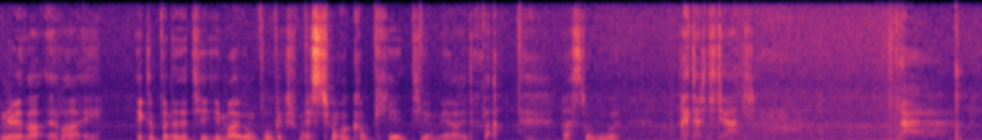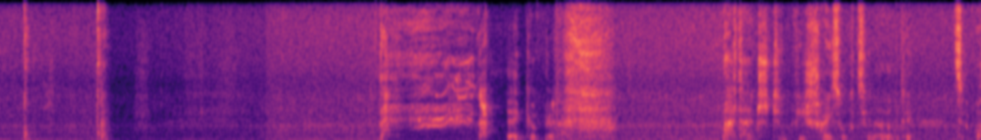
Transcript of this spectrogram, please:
Ever, ever, ey. Ich glaube, wenn er das hier immer irgendwo wegschmeißt, Junge, kommt kein Tier mehr, Alter. Hast du Ruhe. Alter, das geht ja nicht. Guck dir. Alter, das stinkt wie Scheiß hoch 10, also wirklich. Oh,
